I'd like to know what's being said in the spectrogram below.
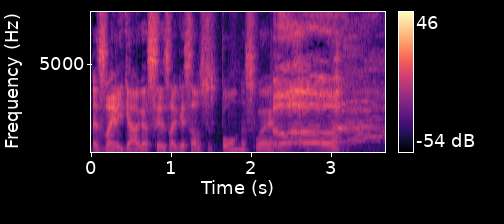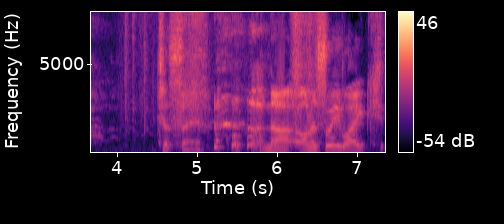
as Lady Gaga says, I guess I was just born this way. Oh. Just saying. nah, honestly, like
